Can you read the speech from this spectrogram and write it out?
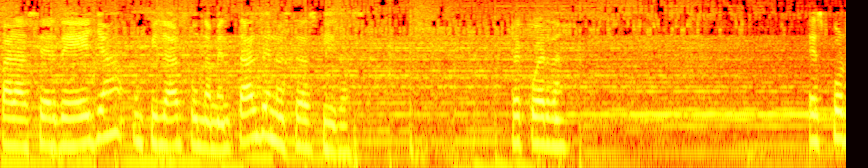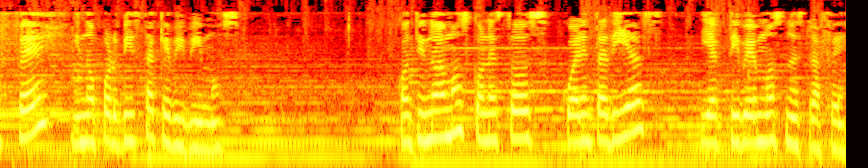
para hacer de ella un pilar fundamental de nuestras vidas. Recuerda, es por fe y no por vista que vivimos. Continuamos con estos 40 días y activemos nuestra fe.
